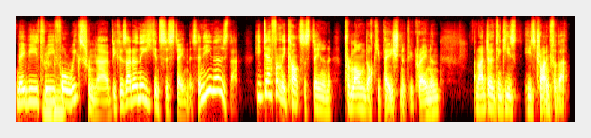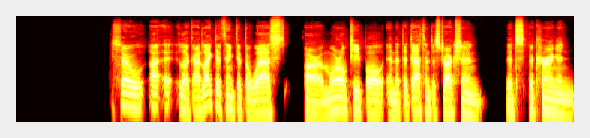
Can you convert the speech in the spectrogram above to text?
maybe 3 mm-hmm. four weeks from now because I don't think he can sustain this. And he knows that. He definitely can't sustain a prolonged occupation of Ukraine. And, and I don't think he's, he's trying for that. So, uh, uh look, I'd like to think that the West are a moral people and that the death and destruction that's occurring in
